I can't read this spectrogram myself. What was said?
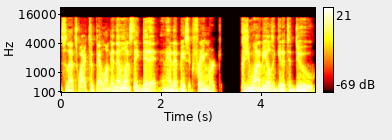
So that's why it took that long. And then once they did it and had that basic framework, because you want to be able to get it to do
